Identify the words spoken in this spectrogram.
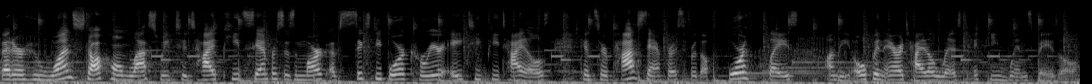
Federer, who won Stockholm last week to tie Pete Sampras' mark of 64 career ATP titles, can surpass Sampras for the fourth place on the Open Era title list if he wins Basel.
